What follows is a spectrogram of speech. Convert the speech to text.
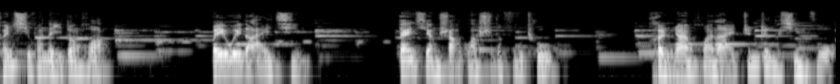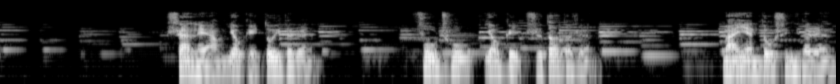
很喜欢的一段话：卑微的爱情，单向傻瓜式的付出，很难换来真正的幸福。善良要给对的人，付出要给值得的人。满眼都是你的人，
